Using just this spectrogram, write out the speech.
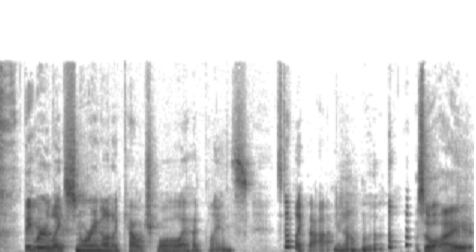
they were like snoring on a couch while I had clients. Stuff like that, you know. so I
